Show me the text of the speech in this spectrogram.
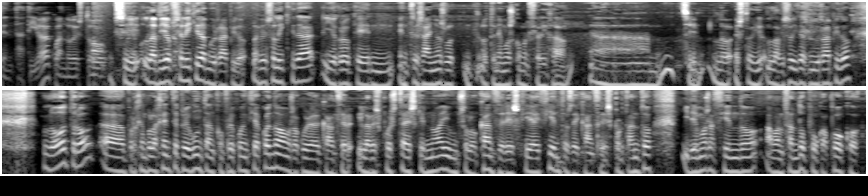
tentativa cuando esto... Sí, la biopsia líquida muy rápido. La biopsia líquida yo creo que en, tres años lo, tenemos comercializado. Ah, sí, esto, la biopsia líquida es muy rápido. Lo otro, ah, por ejemplo, la gente pregunta con frecuencia ¿cuándo vamos a curar el cáncer? Y la respuesta es que no hay un solo cáncer, es que hay cientos de cánceres. Por tanto, iremos haciendo, avanzando poco a poco.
